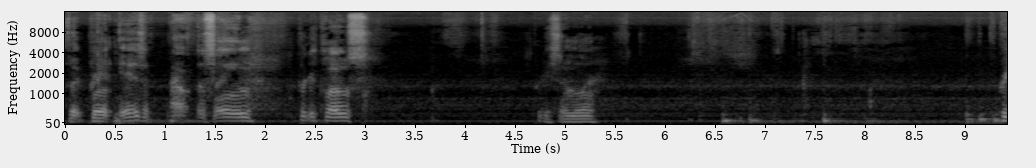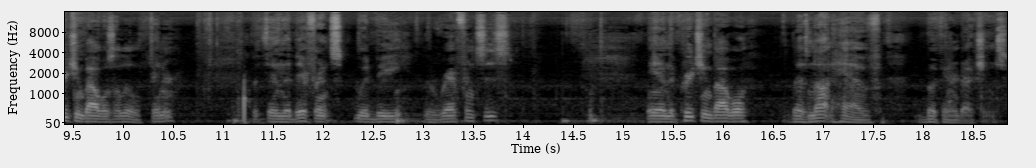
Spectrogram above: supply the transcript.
Footprint is about the same. Pretty close. Pretty similar. Preaching Bible is a little thinner. But then the difference would be the references. And the Preaching Bible does not have book introductions.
